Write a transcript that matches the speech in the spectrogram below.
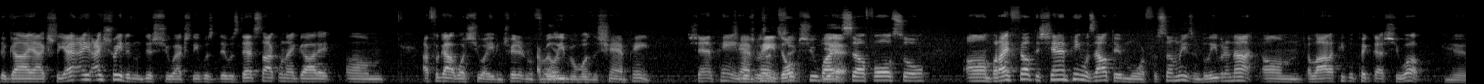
the guy actually. I, I, I traded this shoe actually. It was it was dead stock when I got it. Um, I forgot what shoe I even traded him for. I believe it was the champagne. Champagne, Champagne which was a dope shoe by yeah. itself also. Um, but I felt the champagne was out there more for some reason. Believe it or not, um, a lot of people picked that shoe up. Yeah.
